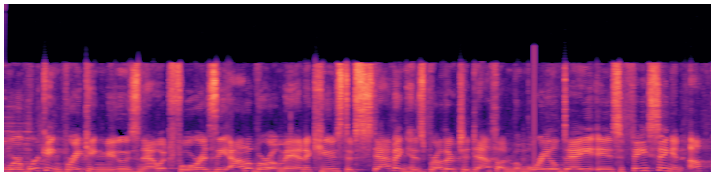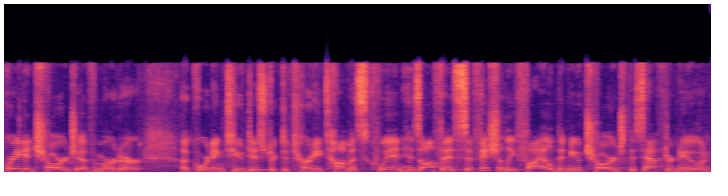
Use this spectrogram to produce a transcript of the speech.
We're working breaking news now at 4 as the Attleboro man accused of stabbing his brother to death on Memorial Day is facing an upgraded charge of murder. According to District Attorney Thomas Quinn, his office officially filed the new charge this afternoon.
